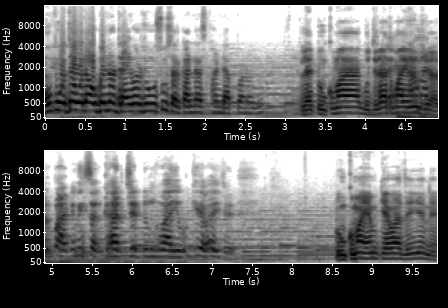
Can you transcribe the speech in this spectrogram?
હું પોતે ઓલા ઉબરનો ડ્રાઈવર છું હું શું સરકારના ફંડ આપવાનો છું? એટલે ટૂંકમાં ગુજરાતમાં એવું છે પાર્ટીની સરકાર છે ટૂંકમાં એવું કહેવાય છે. ટૂંકમાં એમ કહેવા જઈએ ને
